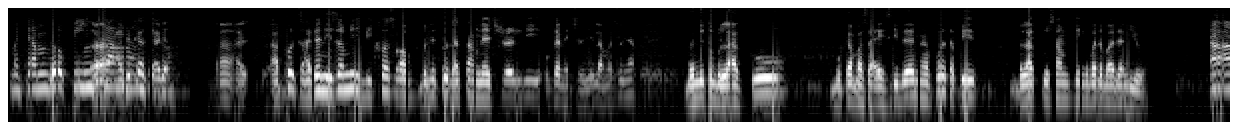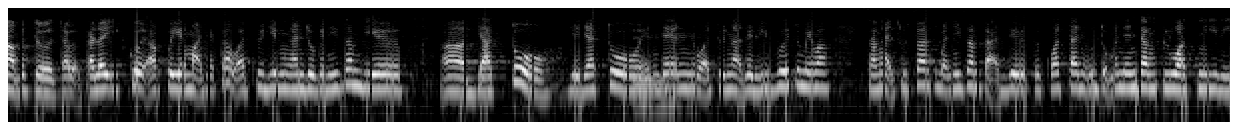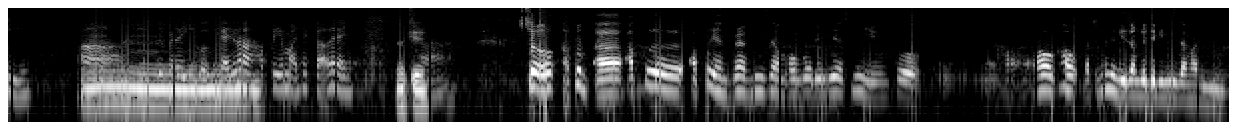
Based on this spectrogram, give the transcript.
ma- macam Uh, pincang adakah lah keadaan uh, apa keadaan Nizam ni because of benda tu datang naturally bukan naturally lah maksudnya benda tu berlaku bukan pasal accident apa tapi berlaku something kepada badan you. Ah betul. Ta- Kalau ikut apa yang mak cakap waktu dia mengandungkan Nizam dia uh, jatuh, dia jatuh Hmm. and then waktu nak deliver tu memang sangat susah sebab Nizam tak ada kekuatan untuk menendang keluar sendiri. Ah Hmm. itu kalau ikutkan lah apa yang mak cakap kan. Okay. Ah. So apa uh, apa apa yang drive Nizam over the years ni untuk how, how macam mana Nizam boleh jadi Nizam hari ni?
